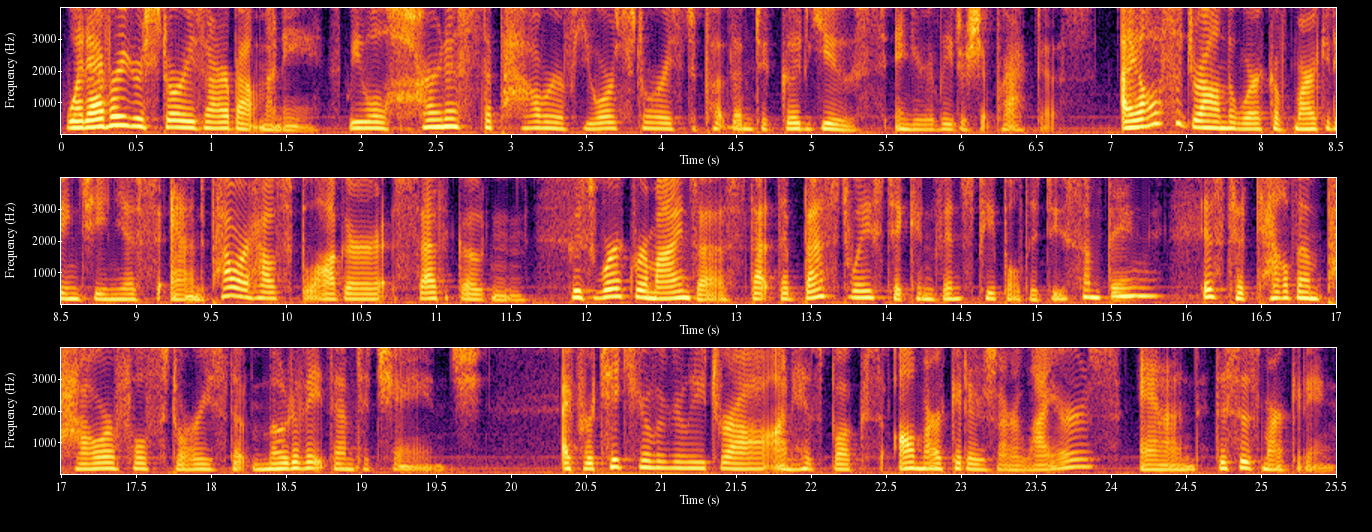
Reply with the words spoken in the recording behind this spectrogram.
Whatever your stories are about money, we will harness the power of your stories to put them to good use in your leadership practice. I also draw on the work of marketing genius and powerhouse blogger Seth Godin, whose work reminds us that the best ways to convince people to do something is to tell them powerful stories that motivate them to change. I particularly draw on his books All Marketers Are Liars and This is Marketing.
